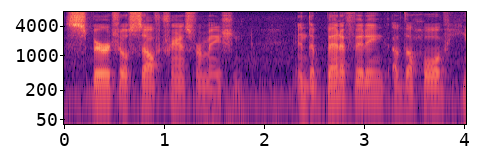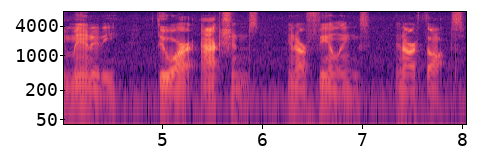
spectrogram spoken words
spiritual self transformation, and the benefiting of the whole of humanity through our actions and our feelings and our thoughts.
